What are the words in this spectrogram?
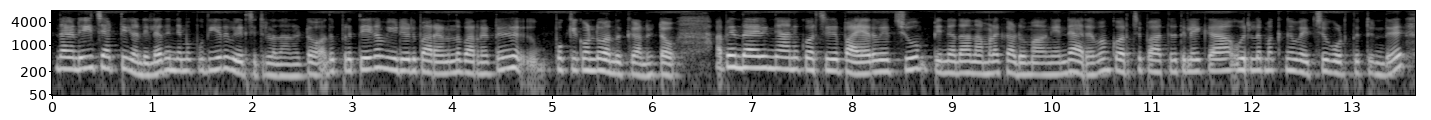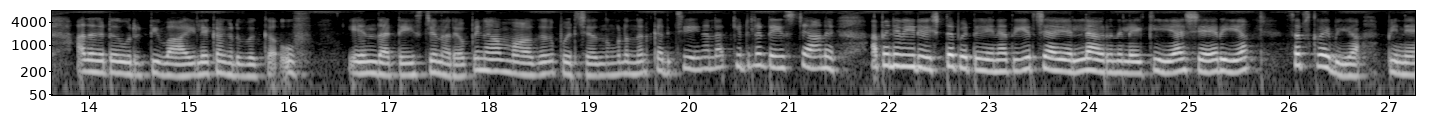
എന്താണ്ട് ഈ ചട്ടി കണ്ടില്ല? അതിന്റെ അമ്മ പുതിയത് മേടിച്ചിട്ടുള്ളതാണ് കേട്ടോ. അത് പ്രത്യേകം വീഡിയോയിൽ പറയണമെന്ന് പറഞ്ഞിട്ട് പൊക്കിക്കൊണ്ട് വന്നിക്കുകയാണ് കേട്ടോ. അപ്പോൾ എന്തായാലും ഞാൻ കുറച്ച് പയർ വെച്ചു. പിന്നെ അതാ നമ്മളെ കടുമാങ്ങേന്റെ അരവും കുറച്ച് പാത്രത്തിലേക്ക് ആ ഉരുളമക്കങ്ങ് വെച്ച് കൊടുത്തിട്ടുണ്ട്. അതങ്ങോട്ട് ഉരുട്ടി വായിലേക്ക് അങ്ങോട്ട് വെക്കുക. ഉഫ് എന്താ ടേസ്റ്റ് എന്നറിയോ പിന്നെ ആ മുളക് പൊരിച്ചതൊന്നും കൂടെ ഒന്ന് കടിച്ച് കഴിഞ്ഞാൽ നല്ല കിട്ടില്ല ടേസ്റ്റാണ് അപ്പോൾ എന്റെ വീഡിയോ ഇഷ്ടപ്പെട്ട് കഴിഞ്ഞാൽ തീർച്ചയായും എല്ലാവരും ഒന്ന് ലൈക്ക് ചെയ്യുക ഷെയർ ചെയ്യുക. സബ്സ്ക്രൈബ് ചെയ്യുക. പിന്നെ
